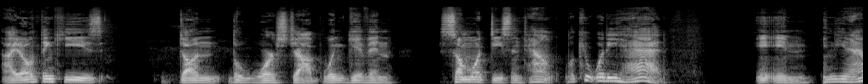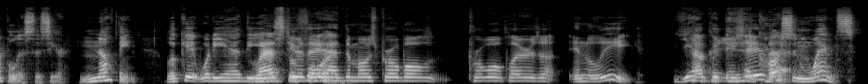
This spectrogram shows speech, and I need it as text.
I don't think he's done the worst job when given somewhat decent talent. Look at what he had in, in Indianapolis this year. Nothing. Look at what he had the Last years year they had the most Pro Bowl Pro Bowl players uh, in the league. Yeah, How but could you they say had that? Carson Wentz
